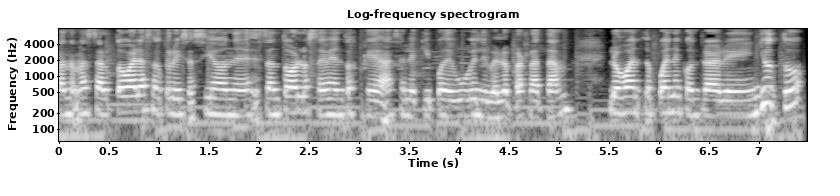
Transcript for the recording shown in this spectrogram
van a estar todas las actualizaciones, están todos los eventos que hace el equipo de Google Developers Latam. Lo, lo pueden encontrar en YouTube.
